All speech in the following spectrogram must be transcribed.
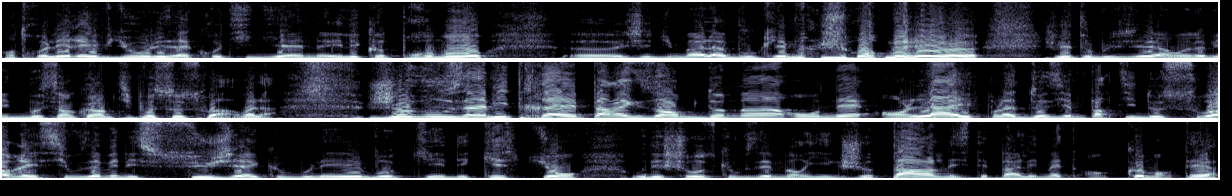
entre les reviews, les actes quotidiennes et les codes promo. Euh, j'ai du mal à boucler ma journée. euh, je vais être obligé, à mon avis, de bosser encore un petit peu ce soir. Voilà. Je vous inviterai, par exemple, demain, on est en live pour la deuxième partie de soirée. Si vous avez des sujets que vous voulez évoquer, des questions ou des choses que vous aimeriez que je parle, n'hésitez pas à les mettre en commentaire.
